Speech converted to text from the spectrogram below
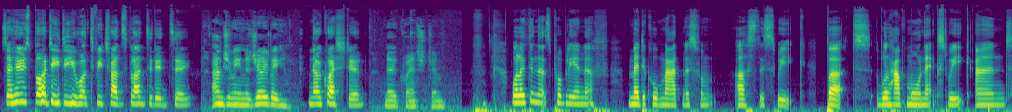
So whose body do you want to be transplanted into? angelina jolie No question. no question Well, I think that's probably enough medical madness from us this week. But we'll have more next week. And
